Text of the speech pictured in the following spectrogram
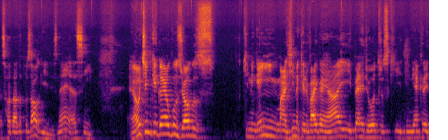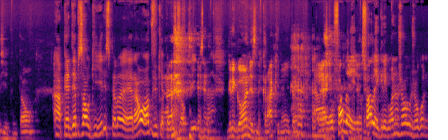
essa rodada para os Alguires, né? Assim, é um time que ganha alguns jogos que ninguém imagina que ele vai ganhar e perde outros que ninguém acredita. Então, ah, perder para os Alguires, pelo... era óbvio que ia perder para os Alguires, né? Grigones, né? Craque, né? Então... ah, eu falei, eu falei, Grigones não joga,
